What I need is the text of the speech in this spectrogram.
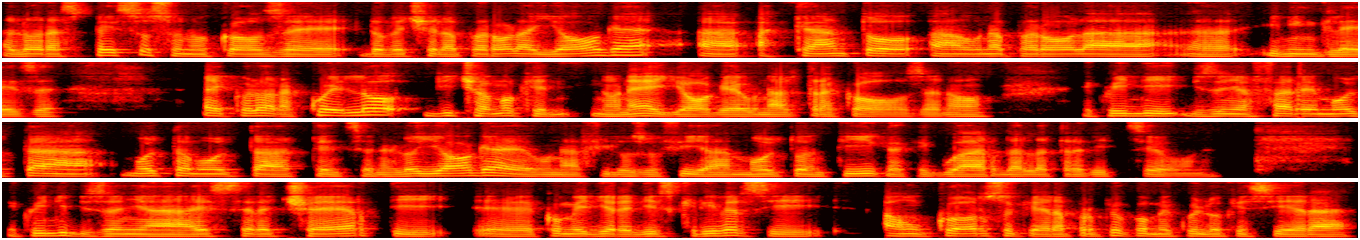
Allora, spesso sono cose dove c'è la parola yoga a, accanto a una parola uh, in inglese. Ecco, allora quello diciamo che non è yoga, è un'altra cosa, no? E quindi bisogna fare molta, molta, molta attenzione. Lo yoga è una filosofia molto antica che guarda alla tradizione e quindi bisogna essere certi, eh, come dire, di iscriversi a un corso che era proprio come quello che si era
